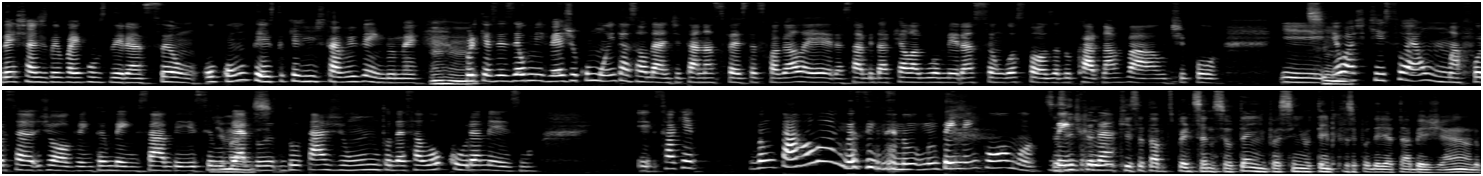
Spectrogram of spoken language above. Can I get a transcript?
deixar de levar em consideração o contexto que a gente tá vivendo, né? Uhum. Porque às vezes eu me vejo com muita saudade de estar tá nas festas com a galera, sabe? Daquela aglomeração gostosa do carnaval, tipo. E Sim. eu acho que isso é uma força jovem também, sabe? Esse Demais. lugar do estar tá junto, dessa loucura mesmo. E, só que não tá rolando, assim, né? Não, não tem nem como. Você dentro sente que, da... que você tá desperdiçando seu tempo, assim, o tempo que você poderia estar tá beijando.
